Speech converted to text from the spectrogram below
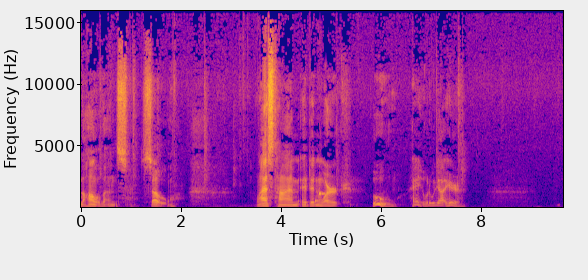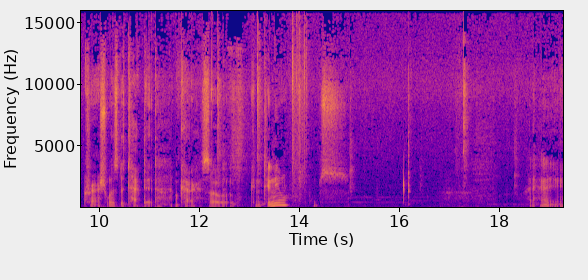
the HoloLens. So, last time it didn't work. Ooh, hey, what do we got here? Crash was detected. Okay, so continue. Oops. Hey, hey.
